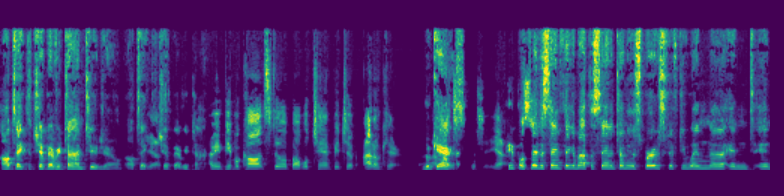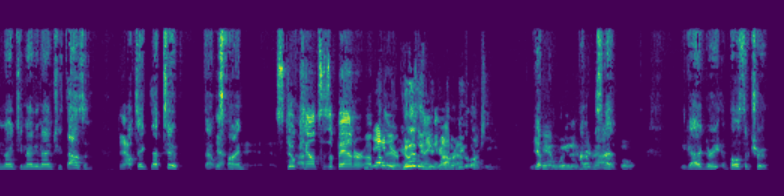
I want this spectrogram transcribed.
I'll take the chip every time too, Gerald. I'll take Yes. the chip every time. I mean, people call it still a bubble championship. I don't care. Who cares? I'll take the shit. Yeah. People say the same thing about the San Antonio Spurs 50 win uh, in in 1999 2000. Yeah. I'll take that too. That was Yeah. fine. Still Uh, counts as a banner You up got to there. be good and you got to be lucky. You Yep. can't win if you're not both. You got to agree. Both are true.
